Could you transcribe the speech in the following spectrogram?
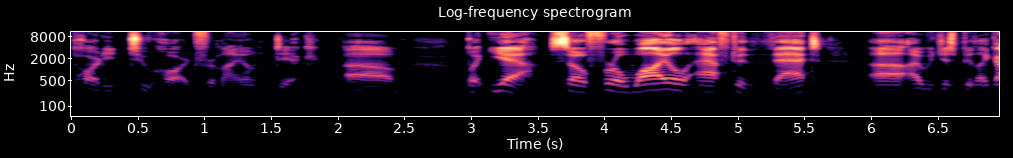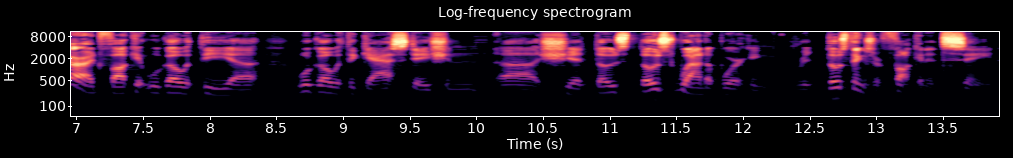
partied too hard for my own dick. Um, but yeah, so for a while after that, uh, I would just be like, all right, fuck it, we'll go with the uh, we'll go with the gas station uh, shit. Those those wound up working. Those things are fucking insane.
